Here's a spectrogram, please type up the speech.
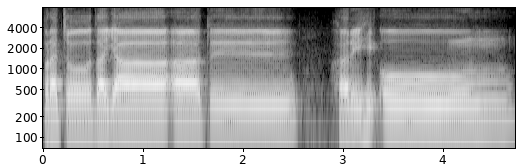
प्रचोदयात्। हरिः ॐ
